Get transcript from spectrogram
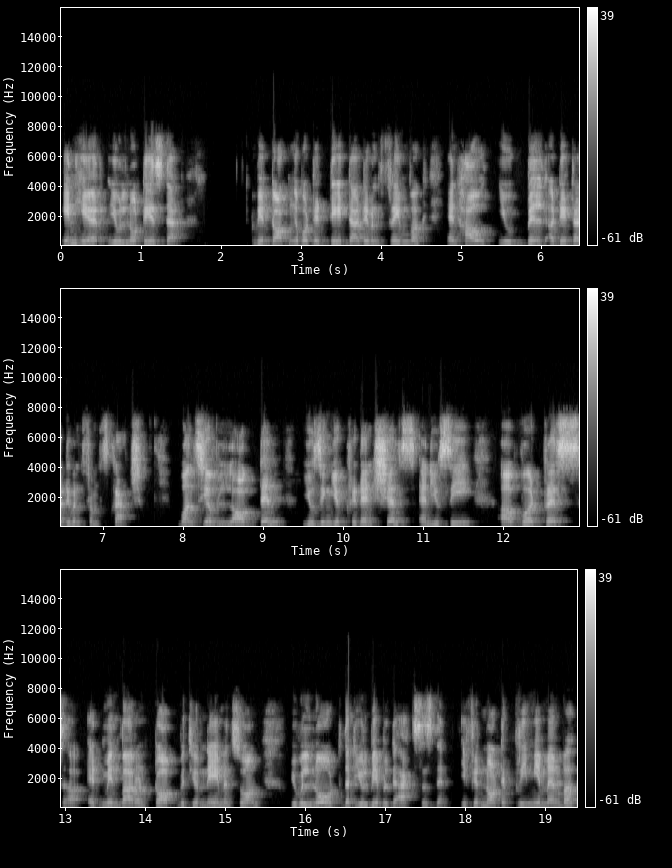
In here, you will notice that we are talking about a data driven framework and how you build a data driven from scratch once you have logged in using your credentials and you see a WordPress uh, admin bar on top with your name and so on, you will note that you'll be able to access them. If you're not a premium member,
